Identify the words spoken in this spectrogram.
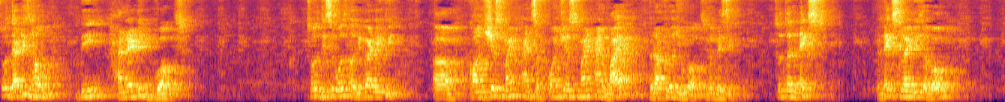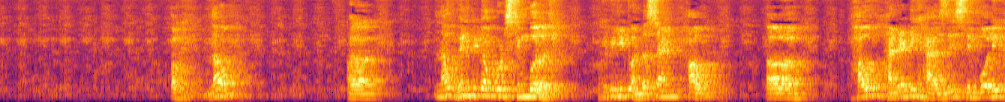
So that is how the handwriting works. So this was regarding the uh, conscious mind and subconscious mind and why graphology works, you know, basically. So the next, the next slide is about. Okay, now, uh, now when we talk about symbology, we need to understand how uh, how handwriting has this symbolic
